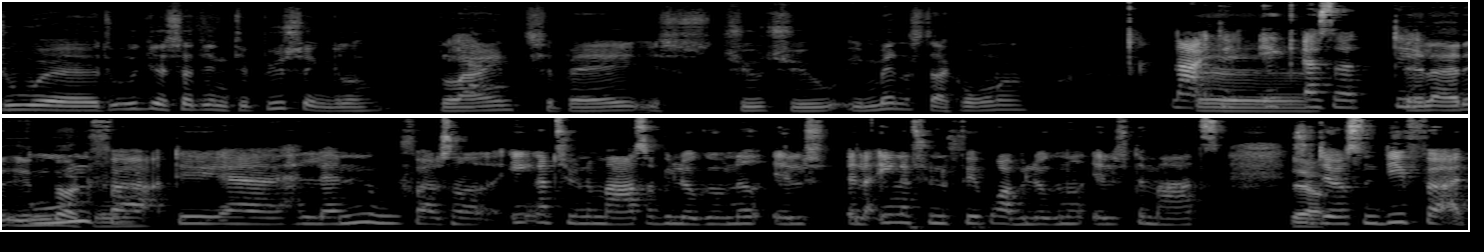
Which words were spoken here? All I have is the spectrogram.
Du, øh, du udgiver så din debutsingle, Blind, ja. tilbage i 2020, imens der er corona. Nej, det er ikke, altså det eller er det inden ugen før, det er halvanden uge før, sådan noget, 21. marts, og vi lukkede ned 11, eller 21. februar, vi lukkede ned 11. marts. Så Ja. det var sådan lige før, at,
